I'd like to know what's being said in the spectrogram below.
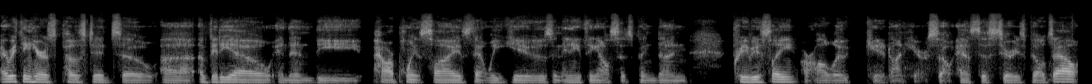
Everything here is posted. So uh, a video and then the PowerPoint slides that we use and anything else that's been done previously are all located on here. So as this series builds out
